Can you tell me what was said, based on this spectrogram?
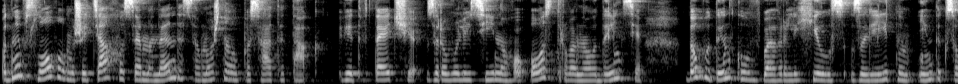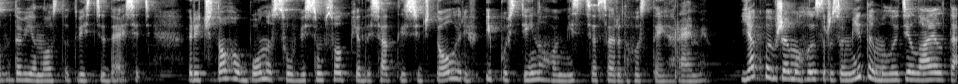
Одним словом, життя Хосе Менендеса можна описати так: від втечі з революційного острова наодинці до будинку в Беверлі-Хіллз з елітним індексом 90-210, річного бонусу в 850 тисяч доларів і постійного місця серед гостей Гремі. Як ви вже могли зрозуміти, молоді Лайл та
